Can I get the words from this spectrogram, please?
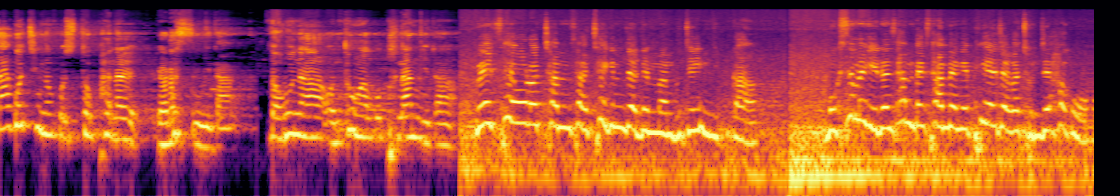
짜고 치는 고스톱판을 열었습니다. 너무나 원통하고 분합니다. 왜 세월호 참사 책임자들만 무죄입니까? 목숨을 잃은 304명의 피해자가 존재하고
